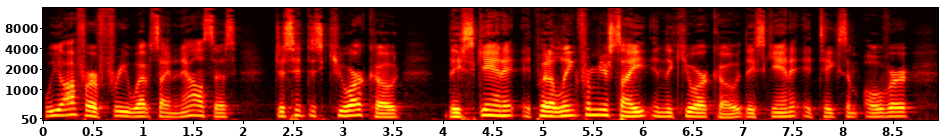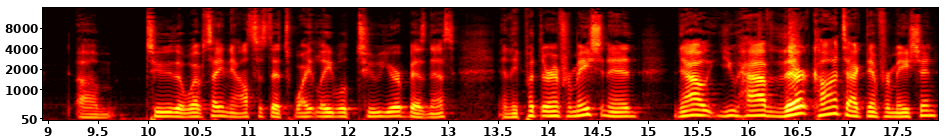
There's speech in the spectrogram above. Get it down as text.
We offer a free website analysis. Just hit this QR code." They scan it. It put a link from your site in the QR code. They scan it. It takes them over um, to the website analysis that's white labeled to your business, and they put their information in now you have their contact information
